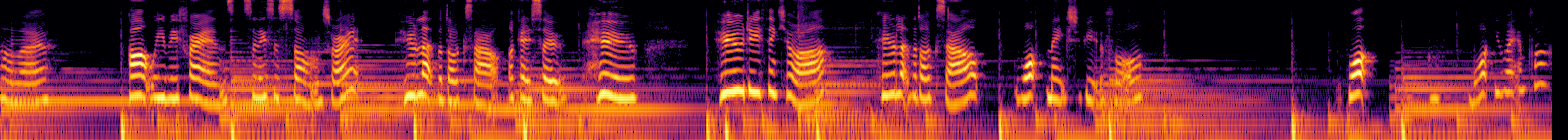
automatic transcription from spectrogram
Oh no. Can't we be friends? So these are songs, right? Who let the dogs out? Okay, so who who do you think you are? Who let the dogs out? What makes you beautiful? What? What you waiting for?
